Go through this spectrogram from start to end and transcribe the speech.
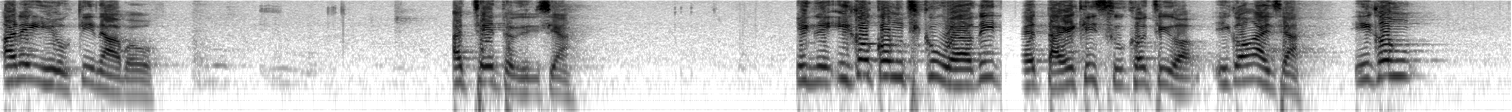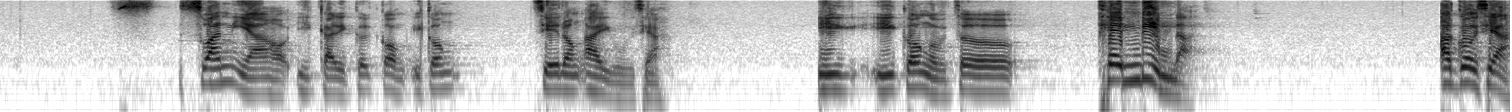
安尼有紧啊无？啊，这就是啥？因为伊个讲一句话，你诶大家去思考一下，伊讲爱啥？伊讲宣言吼，伊家己去讲，伊讲这拢爱有啥？伊伊讲有做。天命啦，啊个啥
